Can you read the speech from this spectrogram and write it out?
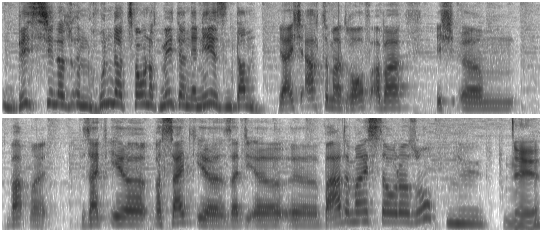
ein bisschen, also in 100, 200 Meter in der Nähe sind, dann. Ja, ich achte mal drauf, aber ich, ähm, warte mal. Seid ihr, was seid ihr? Seid ihr äh, Bademeister oder so? Nö. Nee.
